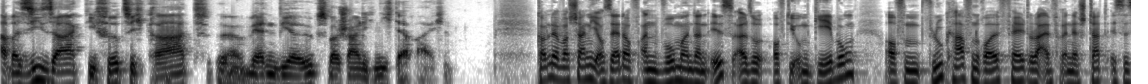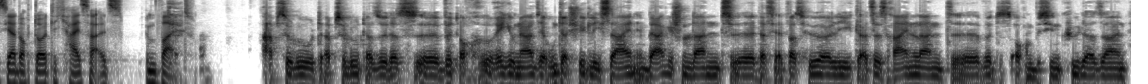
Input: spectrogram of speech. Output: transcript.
Aber sie sagt, die 40 Grad äh, werden wir höchstwahrscheinlich nicht erreichen. Kommt ja wahrscheinlich auch sehr darauf an, wo man dann ist, also auf die Umgebung. Auf dem Flughafen Rollfeld oder einfach in der Stadt ist es ja doch deutlich heißer als im Wald. Absolut, absolut. Also das äh, wird auch regional sehr unterschiedlich sein. Im Bergischen Land, äh, das etwas höher liegt als das Rheinland, äh, wird es auch ein bisschen kühler sein.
